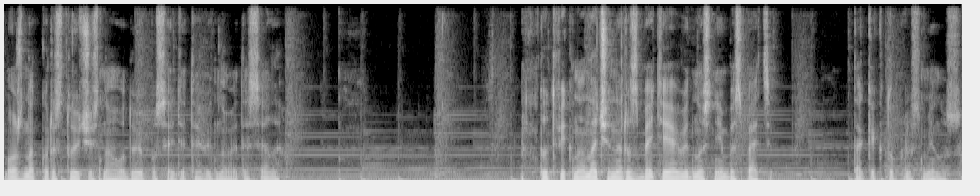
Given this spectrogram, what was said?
Можна, користуючись нагодою, посидіти і відновити сили. Тут вікна наче не розбиті, я в відносній безпеці. Так як то плюс-мінус.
